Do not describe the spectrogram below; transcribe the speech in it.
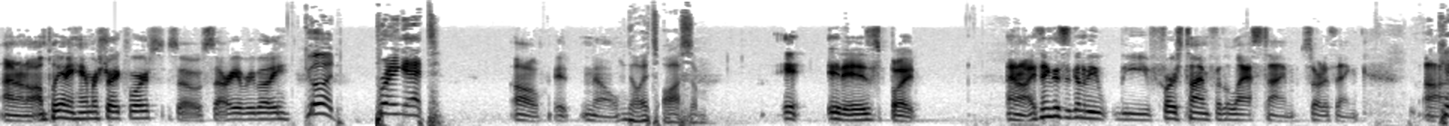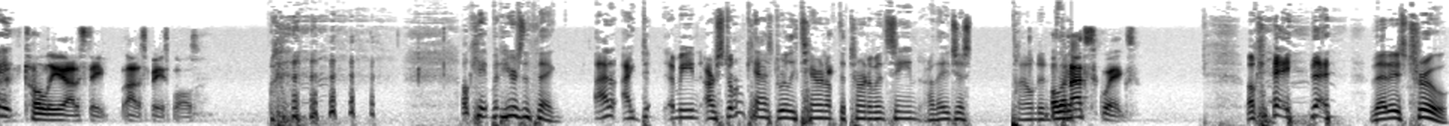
I don't know. I'm playing a Hammer Strike Force, so sorry everybody. Good. Bring it. Oh, it no. No, it's awesome. It it is, but I don't know. I think this is going to be the first time for the last time, sort of thing. Uh, Okay. totally out of state, out of spaceballs. Okay, but here's the thing. I, I, I mean, are Stormcast really tearing up the tournament scene? Are they just pounding? Well, they're not squigs. Okay, that that is true,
